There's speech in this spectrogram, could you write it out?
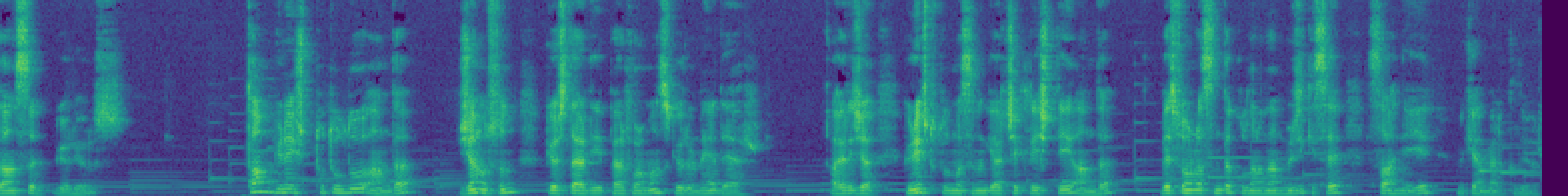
dansı görüyoruz. Tam güneş tutulduğu anda Janos'un gösterdiği performans görülmeye değer. Ayrıca güneş tutulmasının gerçekleştiği anda ve sonrasında kullanılan müzik ise sahneyi mükemmel kılıyor.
